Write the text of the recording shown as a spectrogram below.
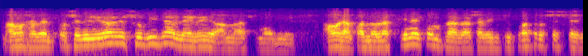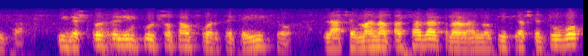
Vamos a ver, posibilidad de subida le veo a más móvil. Ahora, cuando las tiene compradas a 24,60 y después del impulso tan fuerte que hizo la semana pasada, tras las noticias que tuvo,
